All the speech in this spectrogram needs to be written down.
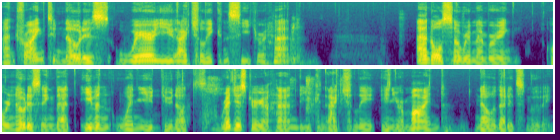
and trying to notice where you actually can see your hand and also remembering or noticing that even when you do not register your hand, you can actually, in your mind, know that it's moving.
